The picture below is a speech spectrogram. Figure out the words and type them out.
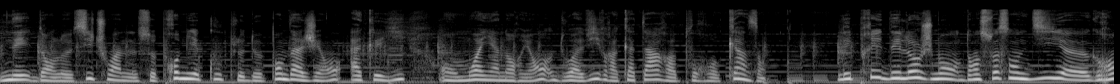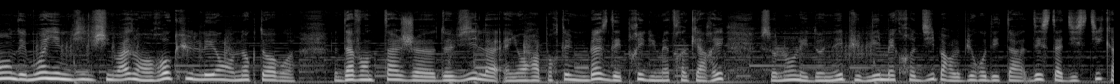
Né dans le Sichuan, ce premier couple de pandas géants accueillis en Moyen-Orient doit vivre à Qatar pour 15 ans. Les prix des logements dans 70 euh, grandes et moyennes villes chinoises ont reculé en octobre. Davantage de villes ayant rapporté une baisse des prix du mètre carré, selon les données publiées mercredi par le Bureau d'État des statistiques.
